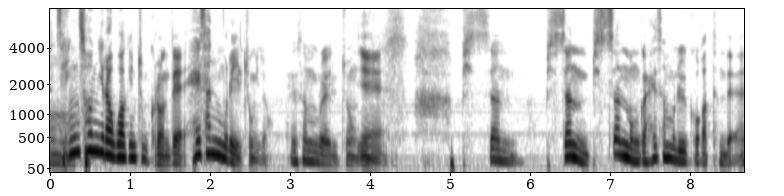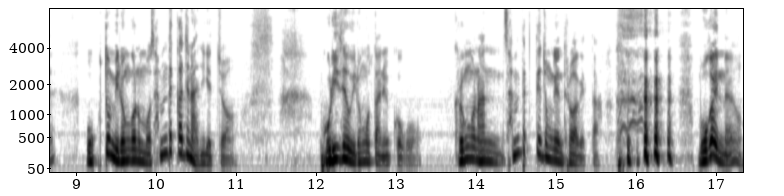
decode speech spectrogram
어, 생선이라고 하긴 좀 그런데 해산물의 일종이죠. 해산물의 일종 예. 비싼 비싼 비싼 뭔가 해산물일 것 같은데 옥돔 이런 거는 뭐 3대까지는 아니겠죠. 하, 보리새우 이런 것도 아닐 거고 그런 건 한 300대 정도는 들어가겠다. 뭐가 있나요?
